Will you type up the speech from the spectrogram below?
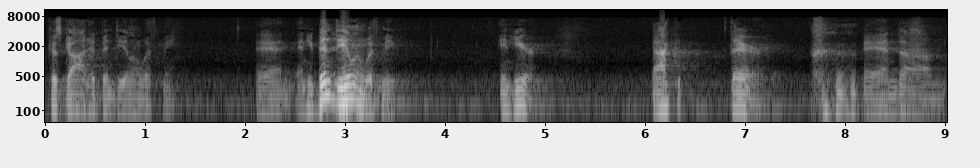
Because God had been dealing with me. And, and he'd been dealing with me in here, back there. and um,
